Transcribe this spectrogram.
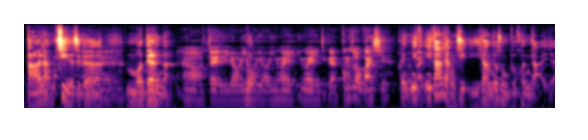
打了两剂的这个 Moderna。哦，对，有有有，因为因为这个工作关系。哎，你你打两剂一样，你为什么不混打一下？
